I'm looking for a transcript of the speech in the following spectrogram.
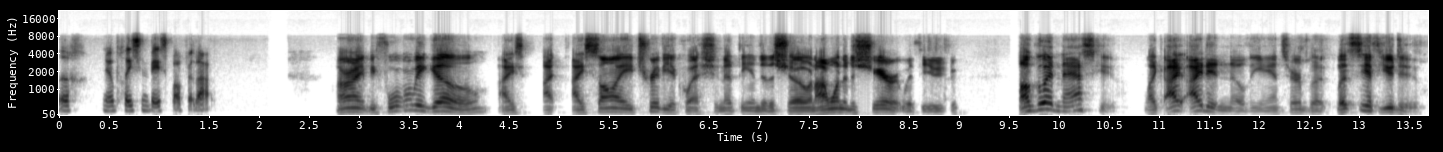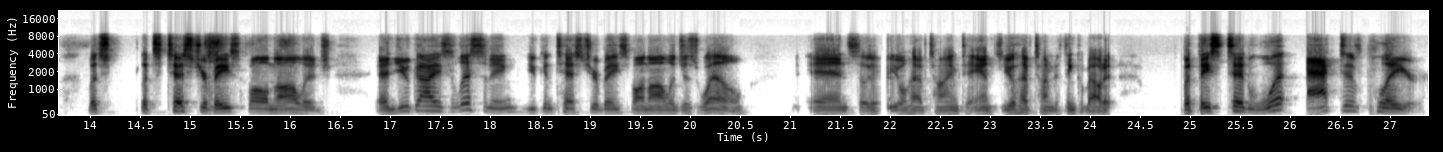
Ugh, no place in baseball for that. All right, before we go, I, I, I saw a trivia question at the end of the show, and I wanted to share it with you. I'll go ahead and ask you. Like I, I didn't know the answer, but let's see if you do. Let's let's test your baseball knowledge, and you guys listening, you can test your baseball knowledge as well and so you'll have time to answer. You'll have time to think about it. But they said, what active player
